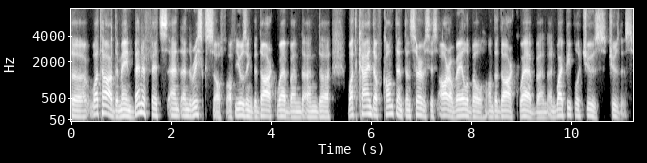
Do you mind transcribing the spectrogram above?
uh, what are the main benefits and, and risks of, of using the dark web, and and uh, what kind of content and services are available on the dark web, and, and why people choose choose this?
